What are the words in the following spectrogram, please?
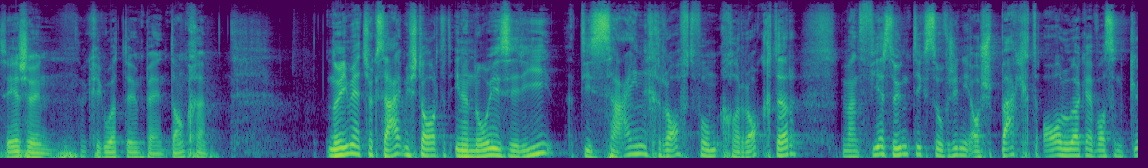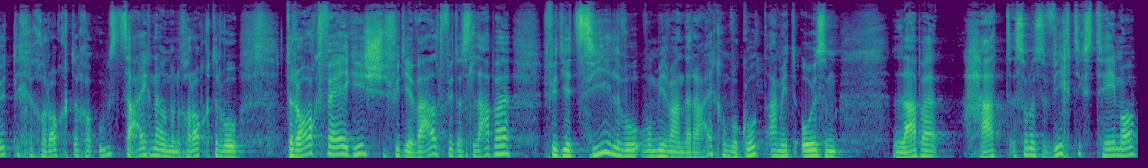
Sehr schön. Wirklich gut tönt, Band. Danke. Noemi hat schon gesagt, wir starten in eine neue Serie. Design, Kraft vom Charakter. Wir werden vier Sündig so verschiedene Aspekte anschauen, was ein göttlicher Charakter auszeichnen kann. Und ein Charakter, der tragfähig ist für die Welt, für das Leben, für die Ziele, die wir erreichen wollen und wo Gott auch mit unserem Leben hat. So ein wichtiges Thema.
